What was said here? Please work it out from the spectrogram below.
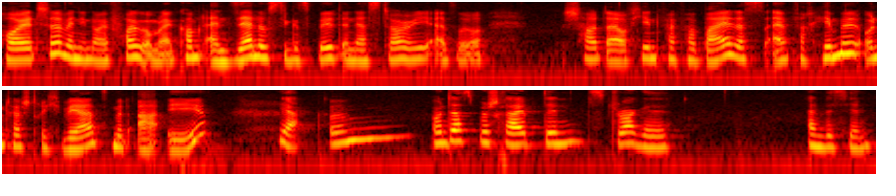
heute, wenn die neue Folge online kommt, ein sehr lustiges Bild in der Story. Also schaut da auf jeden Fall vorbei. Das ist einfach Himmel-Wärts mit AE. Ja. Ähm, und das beschreibt den Struggle ein bisschen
